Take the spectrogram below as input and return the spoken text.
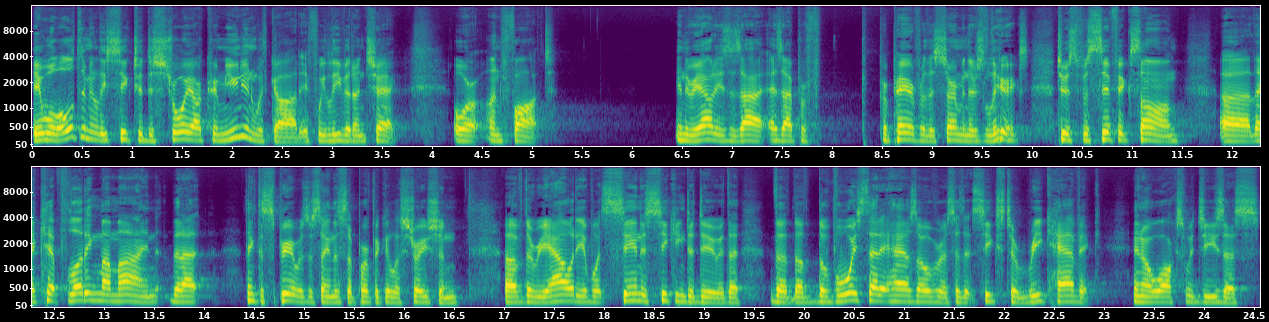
It will ultimately seek to destroy our communion with God if we leave it unchecked or unfought. And the reality is, as I, as I prepared for this sermon, there's lyrics to a specific song uh, that kept flooding my mind that I, I think the Spirit was just saying this is a perfect illustration of the reality of what sin is seeking to do, the, the, the, the voice that it has over us as it seeks to wreak havoc in our walks with Jesus.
